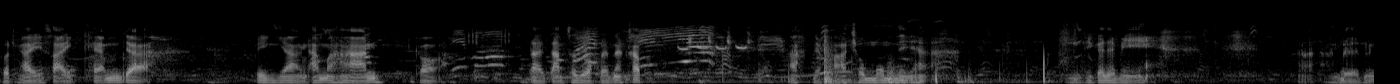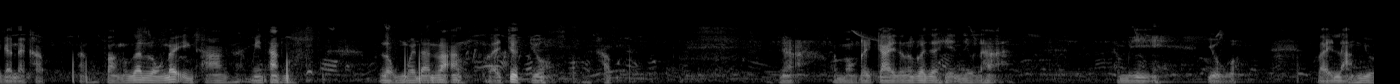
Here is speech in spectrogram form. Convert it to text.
ส่วนใครสายแคมป์จะปิ้งย่างทำอาหารก็ได้ตามสะดวกเลยนะครับ อะเดี๋ยวพาชมมุมนี้ฮะมุมนี้ก็จะมีทางเดินเหมือนกันนะครับ ฝั่งนู้นก็ลงได้อีกทาง มีทางลงไปด้านล่างหลายจุดอยู่นะครับเนี่ยถ้ามองไกลๆตรงนั้นก็จะเห็นอยู่นะฮะจะมีอยู่หลายหลังอยู่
